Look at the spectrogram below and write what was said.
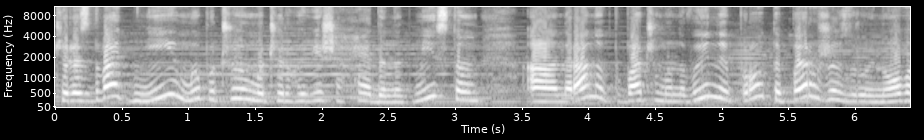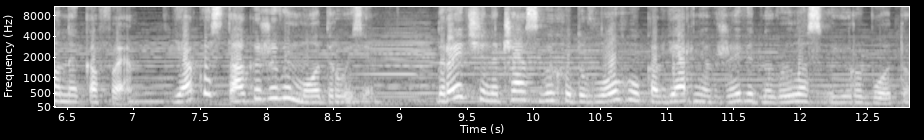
Через два дні ми почуємо чергові шахеди над містом, а на ранок побачимо новини про тепер уже зруйноване кафе. Якось так і живемо, друзі. До речі, на час виходу влогу кав'ярня вже відновила свою роботу.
